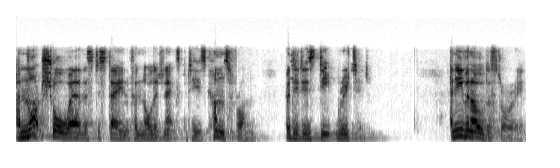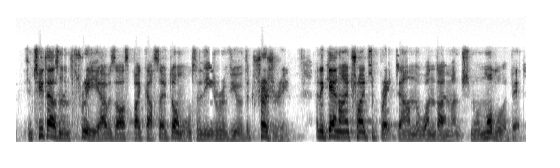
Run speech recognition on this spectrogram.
I'm not sure where this disdain for knowledge and expertise comes from, but it is deep-rooted. An even older story. In 2003, I was asked by Gus O'Donnell to lead a review of the Treasury, and again I tried to break down the one-dimensional model a bit.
